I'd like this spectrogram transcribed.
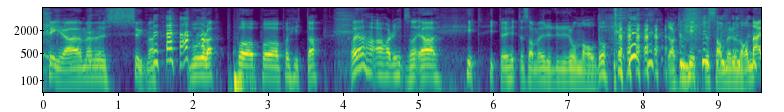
fingra, men men sugd meg. Hvor da? På, på, på hytta? Å ja, har du hytte sånn? Ja, hytte, hytte, hytte sammen med Ronaldo. Du har ikke hytte sammen med Ronaldo. Nei,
